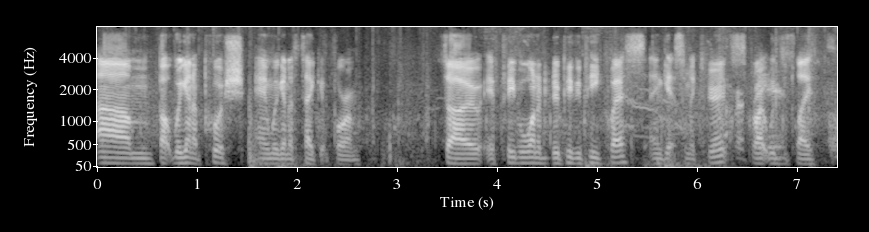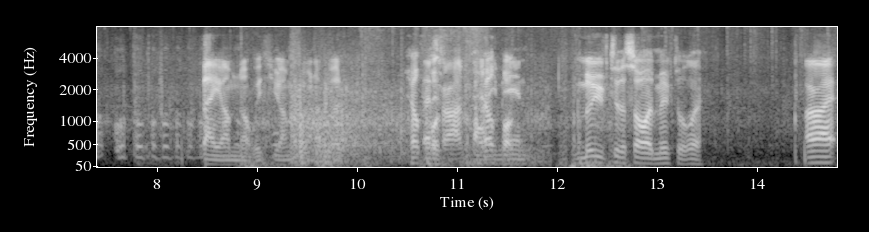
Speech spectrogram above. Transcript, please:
Um, but we're going to push and we're going to take it for them. So if people want to do PvP quests and get some experience, Brightwood's the place. Bay, I'm not with you. I'm going up, bud. Help That is bot. funny, Help bot. man. Move to the side. Move to the left. All right.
